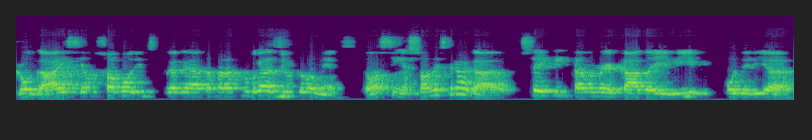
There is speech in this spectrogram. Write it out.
jogar e ser um dos favoritos para ganhar o campeonato no Brasil, pelo menos. Então, assim, é só os favoritos para ganhar o campeonato no Brasil, pelo menos. Então, assim, é só não estragar. Eu não sei quem está no mercado aí livre poderia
